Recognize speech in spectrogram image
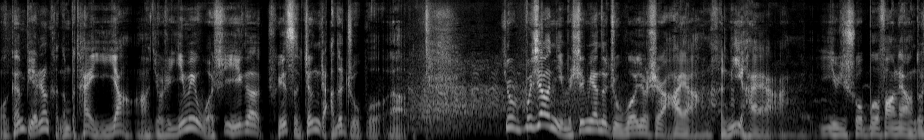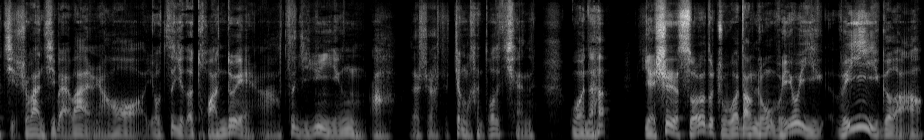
我跟别人可能不太一样啊，就是因为我是一个垂死挣扎的主播啊，就是不像你们身边的主播，就是哎呀很厉害啊，一说播放量都几十万、几百万，然后有自己的团队啊，自己运营啊，那是挣了很多的钱。我呢，也是所有的主播当中唯有一唯一一个啊，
